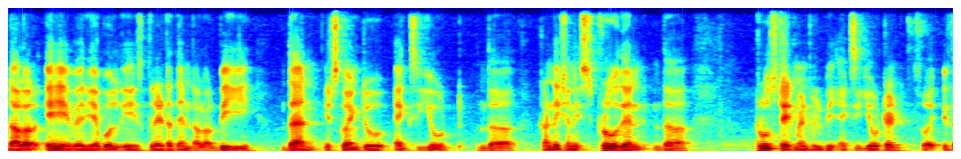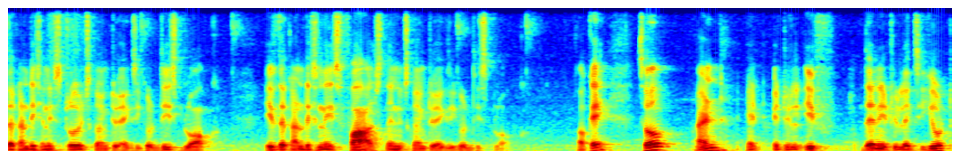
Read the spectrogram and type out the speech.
dollar a variable is greater than dollar b. Then it's going to execute. The condition is true then the true statement will be executed. So if the condition is true it's going to execute this block. If the condition is false then it's going to execute this block. Okay? So and it, it will if then it will execute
